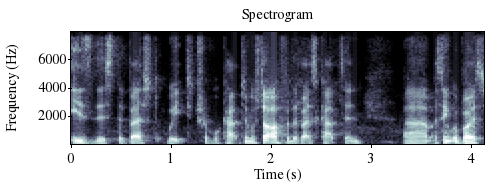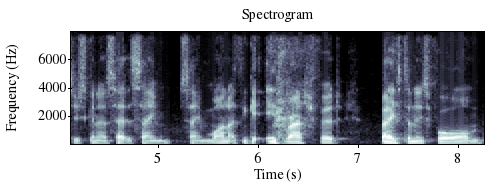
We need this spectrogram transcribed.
is this the best week to triple captain? We'll start off with the best captain. Um, I think we're both just going to say the same same one. I think it is Rashford based on his form,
